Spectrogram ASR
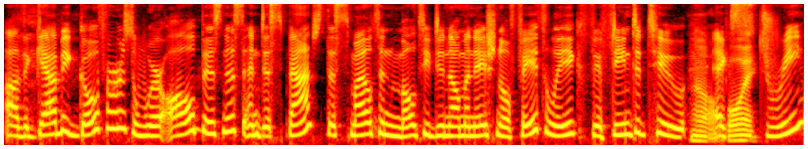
Uh, the Gabby Gophers were all business and dispatched the Smileton Multi Denominational Faith League 15 to 2. Oh, boy. Extreme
